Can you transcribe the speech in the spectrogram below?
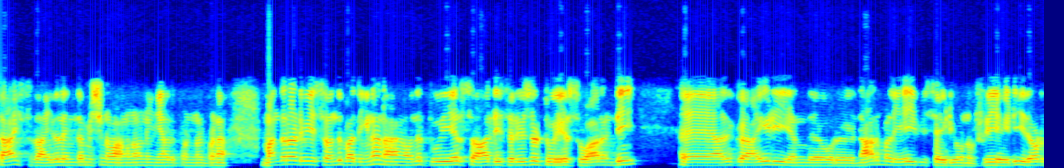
சாய்ஸ் தான். இதுல இந்த மிஷின் வாங்கணும் நீங்க அது பண்ணணும். இப்போ நான் மந்த்ரா டிவைஸ் வந்து பாத்தீங்கன்னா நாங்க வந்து two years RD service two years warranty அதுக்கு ஐடி அந்த ஒரு நார்மல் ஏஐபிஎஸ் ஐடி ஒன்று ஃப்ரீ ஐடி இதோட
